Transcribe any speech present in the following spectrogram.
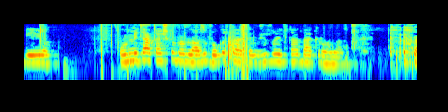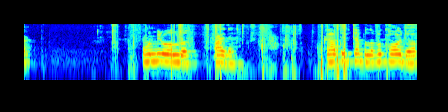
Geliyor. 11 tane taş kırmam lazım. 9 tane kırmışım. Sonra 2 tane daha kırmam lazım. 11 oldu. Aynen. Crafting table'ımı koydum.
